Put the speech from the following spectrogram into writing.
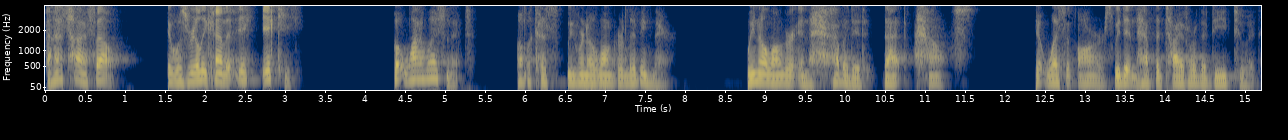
And that's how I felt. It was really kind of icky. But why wasn't it? Well, because we were no longer living there. We no longer inhabited that house. It wasn't ours. We didn't have the title or the deed to it.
